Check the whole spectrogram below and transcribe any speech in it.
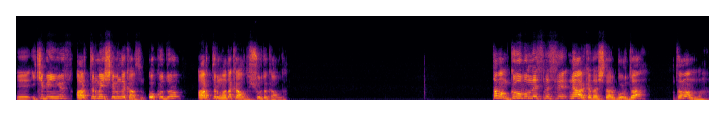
E, 2100 arttırma işleminde kalsın. Okudu, arttırmada kaldı. Şurada kaldı. Tamam, global nesnesi ne arkadaşlar burada? Tamam mı?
